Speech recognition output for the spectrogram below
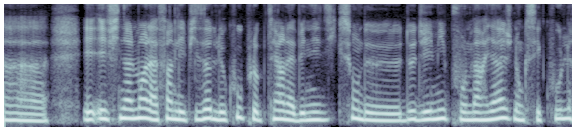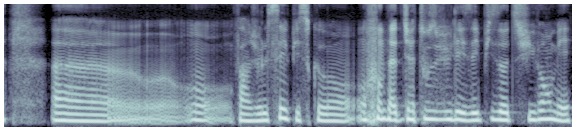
Euh, et, finalement, à la fin de l'épisode, le couple obtient la bénédiction de, de, Jamie pour le mariage, donc c'est cool. enfin, je le sais, puisqu'on on a déjà tous vu les épisodes suivants, mais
